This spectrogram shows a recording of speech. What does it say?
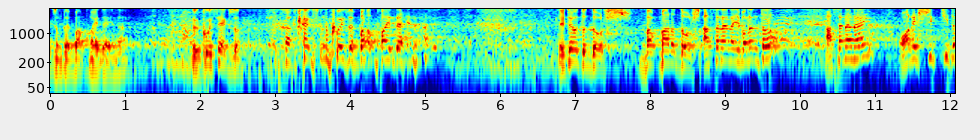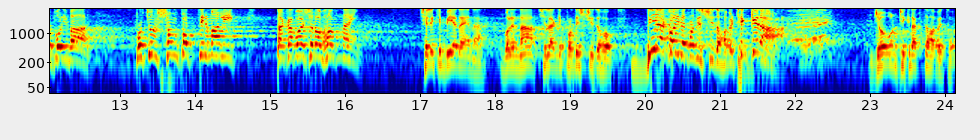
একজন কয় বাপ মাই দেয় না। কইছে একজন? একজন কইছে বাপ মাই দেয় না। এটাও তো দোষ। বাপ মারও দোষ। আছে না নাই বলেন তো? আছে না নাই? অনেক শিক্ষিত পরিবার, প্রচুর সম্পত্তির মালিক, টাকা পয়সার অভাব নাই। ছেলেকে বিয়ে দেয় না। বলে, না, ছেলে আগে প্রতিষ্ঠিত হোক। বিয়ে কইরে প্রতিষ্ঠিত হবে, ঠিক কিনা? যৌবন ঠিক রাখতে হবে তো।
